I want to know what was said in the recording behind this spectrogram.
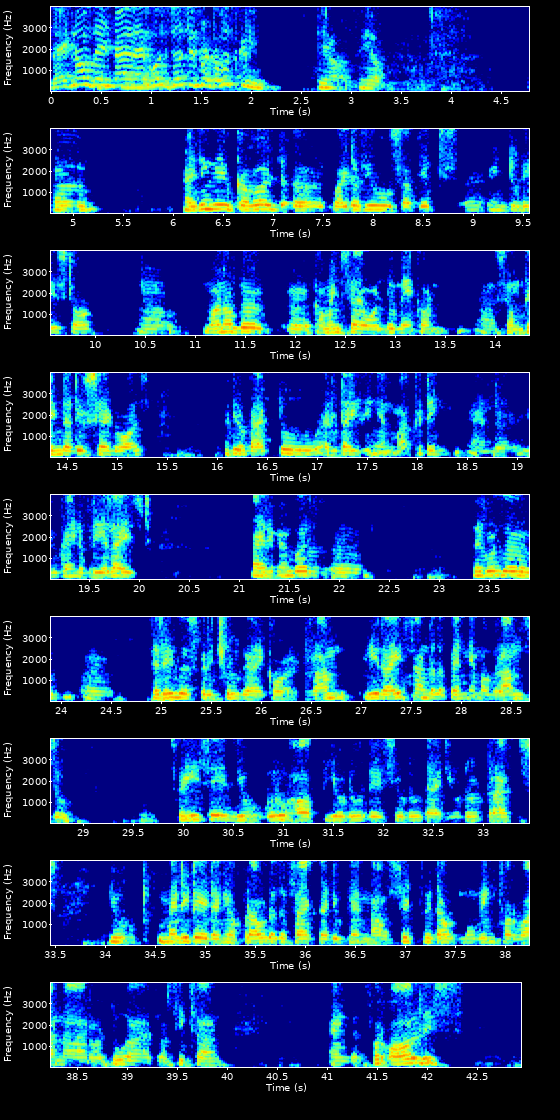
Right now the entire life was just in front of a screen. Yeah yeah. Uh, i think we've covered uh, quite a few subjects uh, in today's talk. Uh, one of the uh, comments i want to make on uh, something that you said was that you're back to advertising and marketing and uh, you kind of realized i remember uh, there was a uh, there is a spiritual guy called ram he writes under the pen name of Ram Tzu. So he says you guru hop you do this you do that you do drugs you meditate and you're proud of the fact that you can now sit without moving for one hour or two hours or six hours. And for all this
